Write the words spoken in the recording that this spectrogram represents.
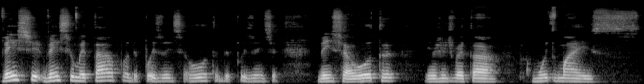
Vence, vence uma etapa, depois vence a outra, depois vence, vence a outra, e a gente vai estar tá com muito mais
